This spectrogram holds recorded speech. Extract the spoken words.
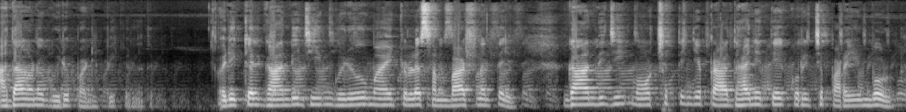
അതാണ് ഗുരു പഠിപ്പിക്കുന്നത്. ഒരിക്കൽ ഗാന്ധിജിയും ഗുരുവുമായിട്ടുള്ള സംഭാഷണത്തിൽ ഗാന്ധിജി മോക്ഷത്തിന്റെ പ്രാധാന്യത്തെക്കുറിച്ച് പറയുമ്പോൾ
